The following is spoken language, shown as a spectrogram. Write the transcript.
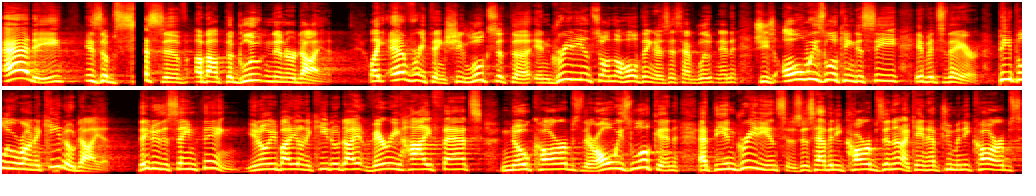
Addie is obsessive about the gluten in her diet. Like everything, she looks at the ingredients on the whole thing. Does this have gluten in it? She's always looking to see if it's there. People who are on a keto diet, they do the same thing. You know anybody on a keto diet? Very high fats, no carbs. They're always looking at the ingredients. Does this have any carbs in it? I can't have too many carbs.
